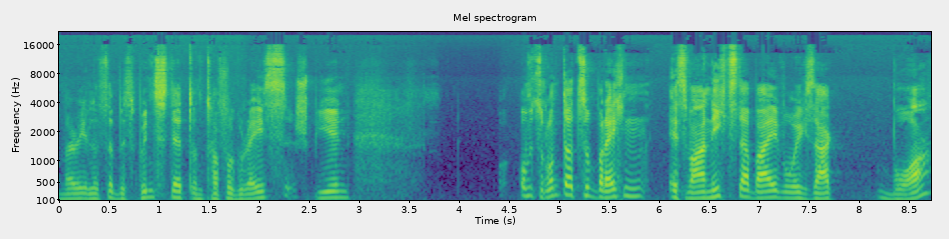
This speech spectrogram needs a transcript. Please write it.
Mary Elizabeth Winstead und Topher Grace spielen. Um es runterzubrechen, es war nichts dabei, wo ich sage, boah,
